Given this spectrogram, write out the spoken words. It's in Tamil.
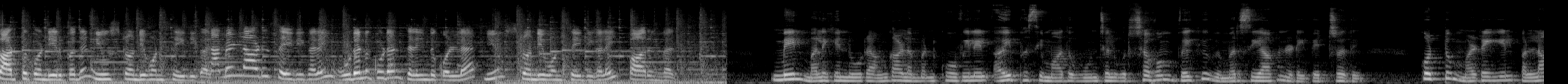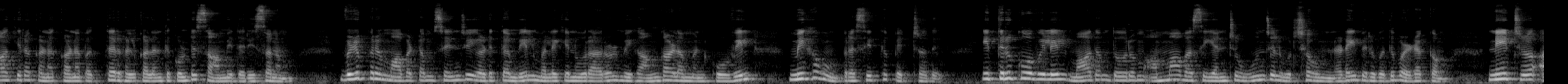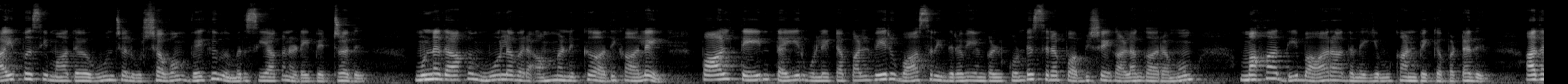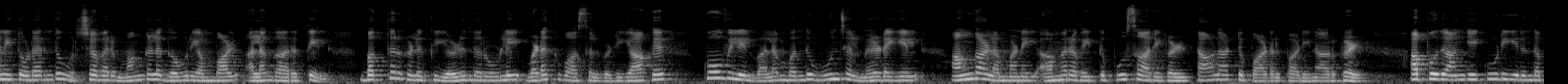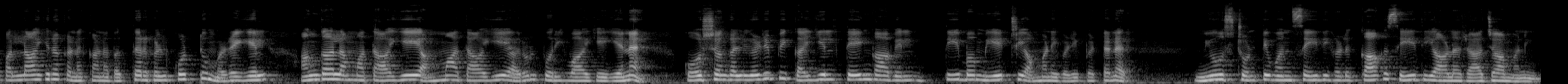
பார்த்து கொண்டிருப்பது நியூஸ் டுவெண்டி ஒன் செய்திகள். தமிழ்நாடு செய்திகளை உடனுக்குடன் தெரிந்து கொள்ள நியூஸ் டுவெண்டி ஒன் செய்திகளை பாருங்கள். மேல்மலையனூர் அங்காளம்மன் கோவிலில் ஐப்பசி மாத ஊஞ்சல் உற்சவம் வெகு விமரிசையாக நடைபெற்றது. கொட்டும் மழையில் பல்லாயிரக்கணக்கான பக்தர்கள் கலந்து கொண்டு சாமி தரிசனம். விழுப்புரம் மாவட்டம் செஞ்சி அடுத்த மேல்மலையனூர் அருள்மிகு அங்காளம்மன் கோவில் மிகவும் பிரசித்தி பெற்றது. இத்திருக்கோவிலில் மாதந்தோறும் அம்மாவாசை அன்று ஊஞ்சல் உற்சவம் நடைபெறுவது வழக்கம். நேற்று ஐப்பசி மாத ஊஞ்சல் உற்சவம் வெகு விமரிசையாக நடைபெற்றது. முன்னதாக மூலவர் அம்மனுக்கு அதிகாலை பால் தேன் தயிர் உள்ளிட்ட பல்வேறு வாசனை திரவியங்கள் கொண்டு சிறப்பு அபிஷேக அலங்காரமும் மகா தீப ஆராதனையும் காண்பிக்கப்பட்டது. அதனைத் தொடர்ந்து உற்சவர் மங்கள கௌரி அம்பாள் அலங்காரத்தில் பக்தர்களுக்கு எழுந்தருளி வடக்கு வாசல் வழியாக கோவிலில் வலம் வந்து ஊஞ்சல் மேடையில் அங்காள் அம்மனை அமர வைத்து பூசாரிகள் தாலாட்டு பாடல் பாடினார்கள். அப்போது அங்கே கூடியிருந்த பல்லாயிரக்கணக்கான பக்தர்கள் கொட்டும் மழையில் அங்காள் அம்மா தாயே அம்மா தாயே அருள் புரிவாயே என கோஷங்கள் எழுப்பி கையில் தேங்காவில் தீபம் ஏற்றி அம்மனை வழிபட்டனர். நியூஸ் டுவெண்ட்டி ஒன் செய்திகளுக்காக செய்தியாளர் ராஜாமணி.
